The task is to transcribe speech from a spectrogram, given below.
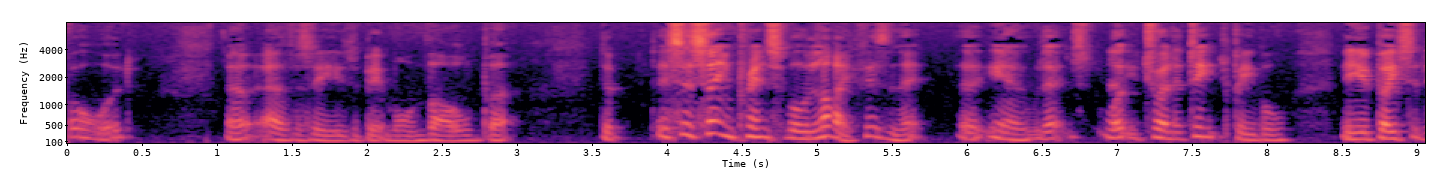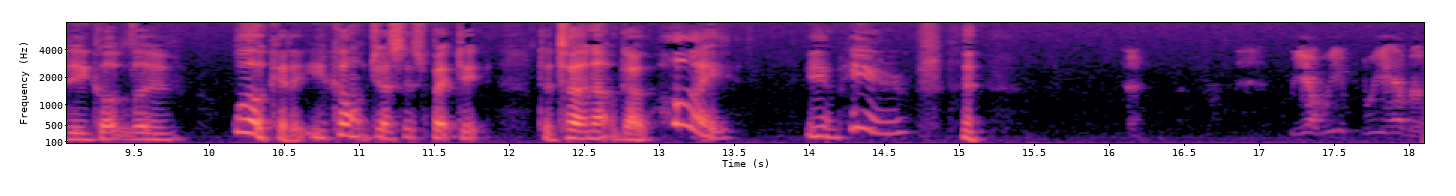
forward. Uh, obviously, it's a bit more involved, but the, it's the same principle in life, isn't it? Uh, you know, that's what you're trying to teach people. And you basically got to work at it. You can't just expect it to turn up and go, "Hi, I'm here." Yeah, we, we have a,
